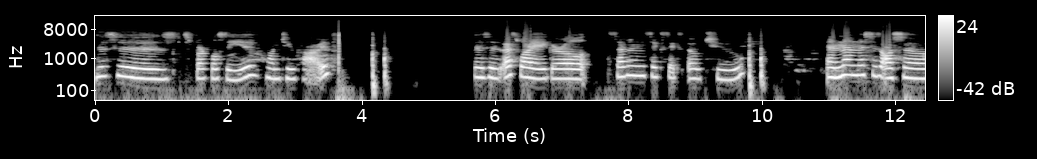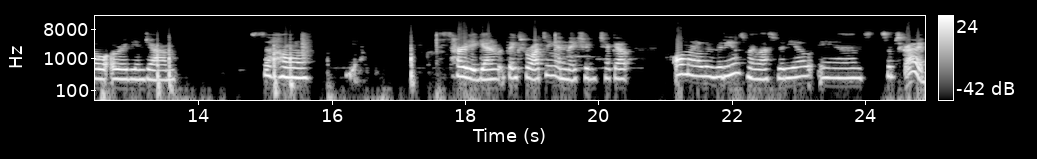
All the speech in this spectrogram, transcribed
This is Sparkle C one two five. This is SYA Girl seven six six oh two. And then this is also Arabian Gem. So yeah. Sorry again, but thanks for watching and make sure to check out all my other videos, my last video, and subscribe.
